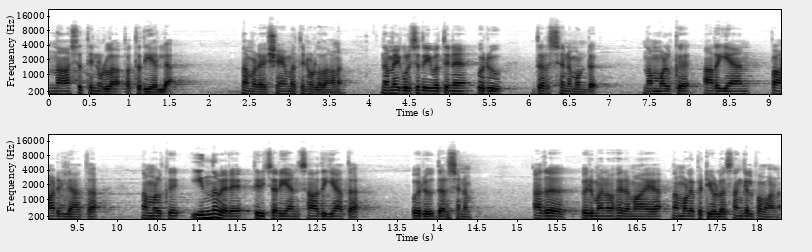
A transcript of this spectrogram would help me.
നാശത്തിനുള്ള പദ്ധതിയല്ല. നമ്മുടെ ക്ഷേമത്തിനുള്ളതാണ്. നമ്മെക്കുറിച്ച് ദൈവത്തിന് ഒരു ദർശനമുണ്ട്. നമ്മൾക്ക് അറിയാൻ പാടില്ലാത്ത നമ്മൾക്ക് ഇന്ന് വരെ തിരിച്ചറിയാൻ സാധിക്കാത്ത ഒരു ദർശനം. അത് ഒരു മനോഹരമായ നമ്മളെപ്പറ്റിയുള്ള സങ്കല്പമാണ്.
